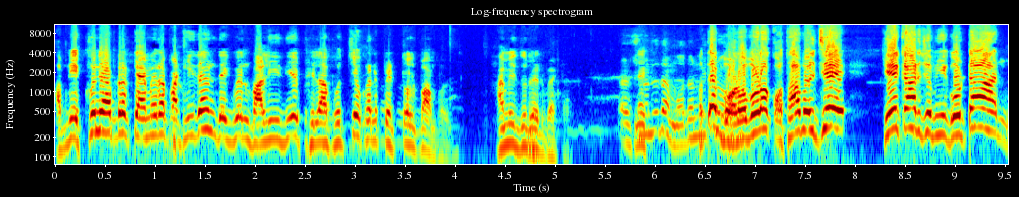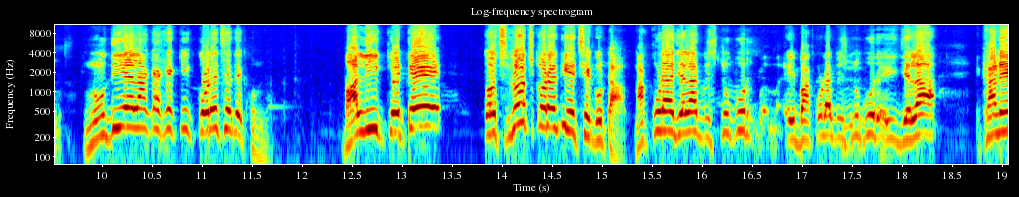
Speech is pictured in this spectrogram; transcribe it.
আপনি এক্ষুনি আপনার ক্যামেরা পাঠিয়ে দেন দেখবেন বালি দিয়ে ফিল আপ হচ্ছে ওখানে পেট্রোল পাম্প হবে হামিদুরের মিত্র- বড় বড় কথা বলছে কে কার জমি? গোটা নদী এলাকাকে কি করেছে দেখুন না। বালি কেটে তছনছ করে দিয়েছে গোটা। বাঁকুড়া জেলা বিষ্ণুপুর এই বাঁকুড়া বিষ্ণুপুর এই জেলা এখানে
